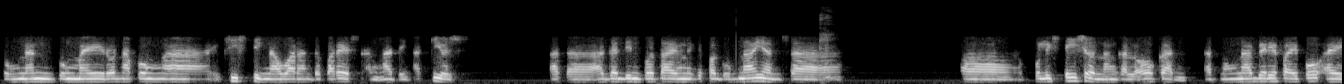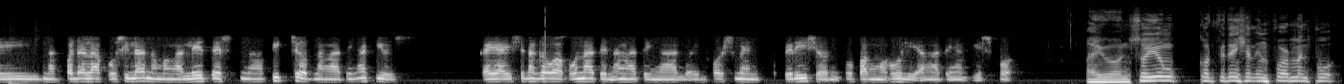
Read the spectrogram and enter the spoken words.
kung nan kung mayroon na pong ah, existing na warrant of arrest ang ating accused at ah, agad din po tayong nagkipag-ugnayan sa ah, police station ng Caloocan at nung na-verify po ay nagpadala po sila ng mga latest na picture ng ating accused kaya isinagawa po natin ang ating ah, law enforcement operation upang mahuli ang ating accused po. Ayun. So yung confidential informant po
